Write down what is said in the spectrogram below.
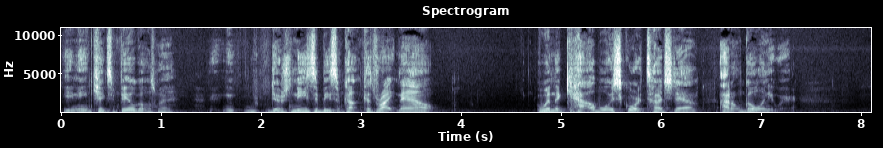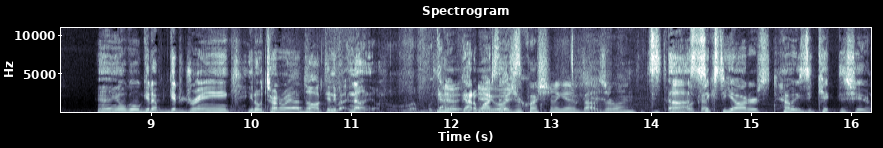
You need to kick some field goals, man. There needs to be some because right now, when the Cowboys score a touchdown, I don't go anywhere. You don't go get up and get a drink. You don't turn around and talk to anybody. No, no we got to watch. What was your question again about Zuerlein? Uh, Sixty yarders. How many has he kicked this year?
